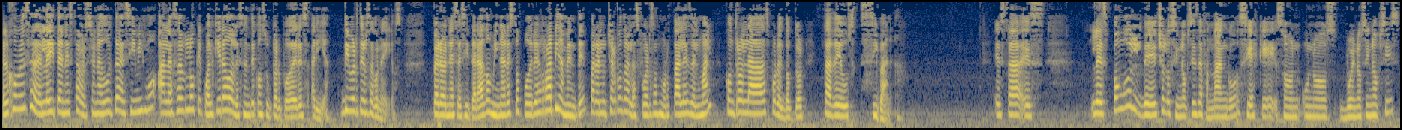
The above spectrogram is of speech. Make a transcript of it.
el joven se deleita en esta versión adulta de sí mismo al hacer lo que cualquier adolescente con superpoderes haría, divertirse con ellos. Pero necesitará dominar estos poderes rápidamente para luchar contra las fuerzas mortales del mal controladas por el doctor Thaddeus Sivana. Esta es les pongo, de hecho, los sinopsis de Fandango, si es que son unos buenos sinopsis,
